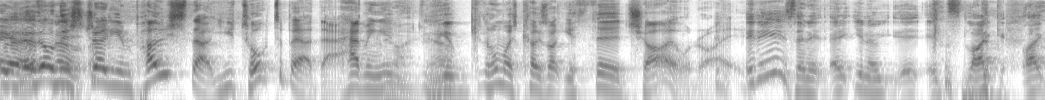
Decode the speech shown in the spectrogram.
giving birth. No, on the. Australian Post though, you talked about that having it, Right, yeah. you it almost goes like your third child, right? It is, and it, uh, you know, it, it's like like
